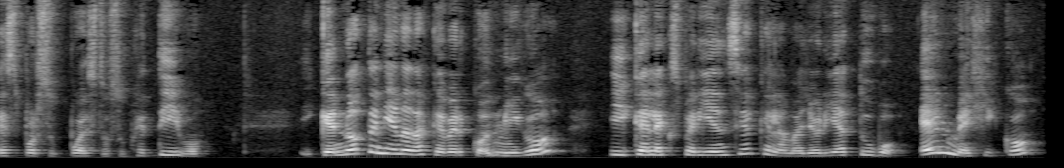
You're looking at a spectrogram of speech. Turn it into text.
es por supuesto subjetivo y que no tenía nada que ver conmigo y que la experiencia que la mayoría tuvo en México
